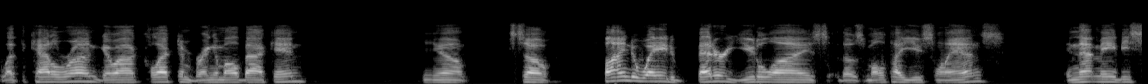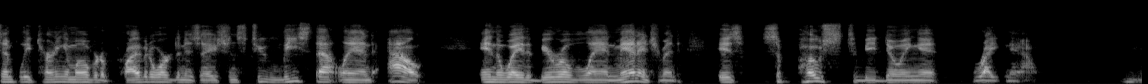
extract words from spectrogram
let the cattle run, go out, collect them, bring them all back in. You know, so find a way to better utilize those multi-use lands and that may be simply turning them over to private organizations to lease that land out in the way the Bureau of Land Management is supposed to be doing it right now. Hmm.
